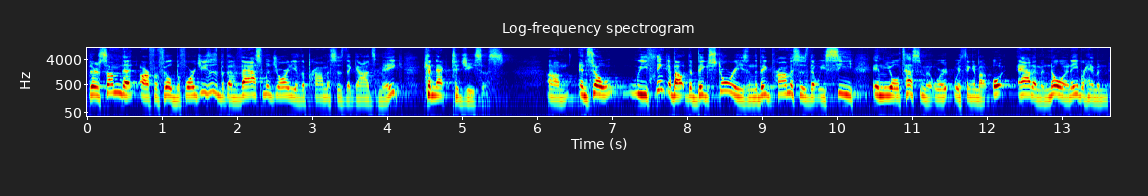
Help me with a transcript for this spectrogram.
There are some that are fulfilled before Jesus, but the vast majority of the promises that God's make connect to Jesus. Um, and so we think about the big stories and the big promises that we see in the Old Testament. We're, we're thinking about Adam and Noah and Abraham and,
